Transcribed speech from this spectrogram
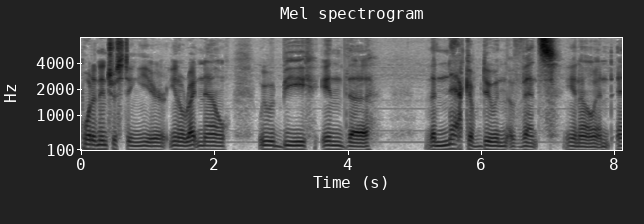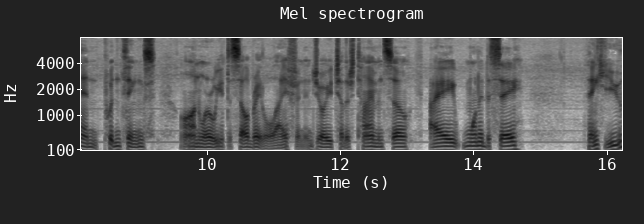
What an interesting year. You know, right now, we would be in the the neck of doing events, you know, and and putting things on where we get to celebrate life and enjoy each other's time. And so I wanted to say thank you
